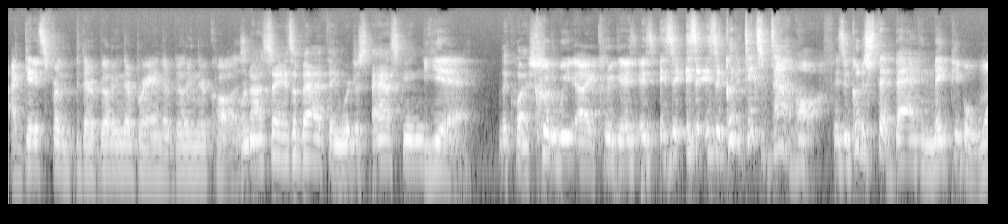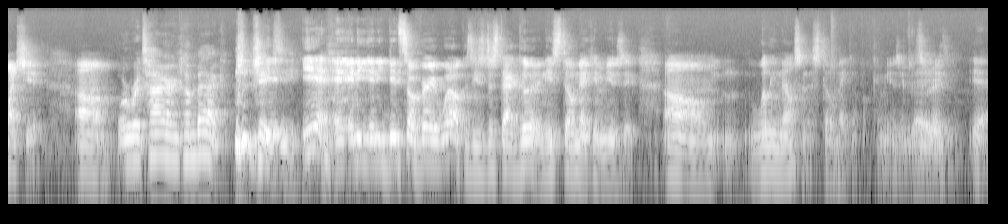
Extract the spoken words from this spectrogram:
I get it's for they're building their brand, they're building their cause. We're not saying it's a bad thing. We're just asking yeah. the question. Could we? Like, could is, is, is it is it is it good to take some time off? Is it good to step back and make people want you? Um, or retire and come back, Jay Z. Yeah, and, and, he, and he did so very well because he's just that good and he's still making music. Um, Willie Nelson is still making fucking music. It's crazy. Yeah.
